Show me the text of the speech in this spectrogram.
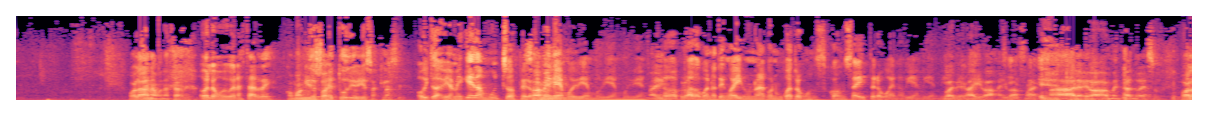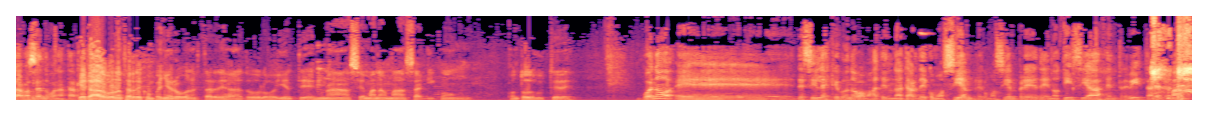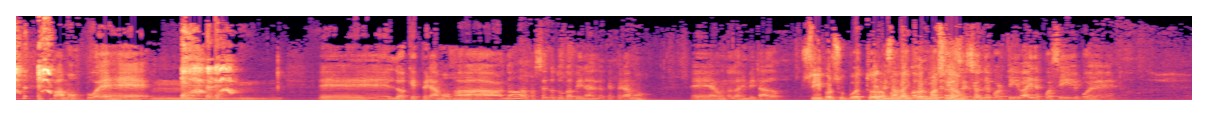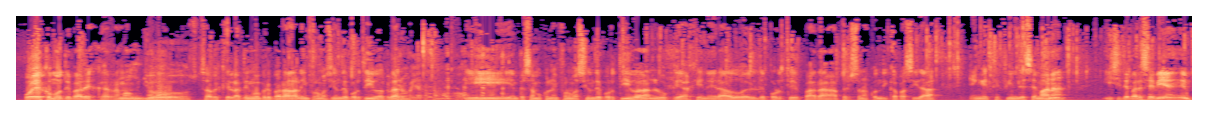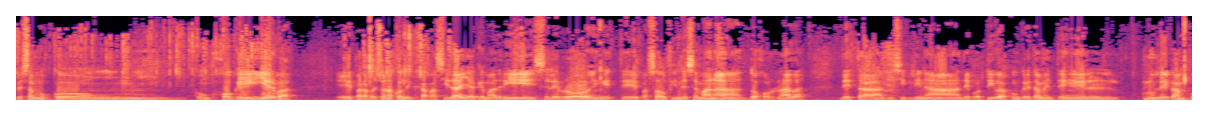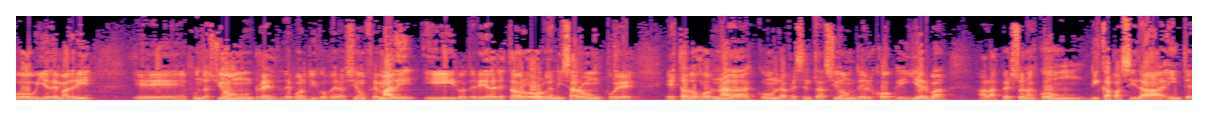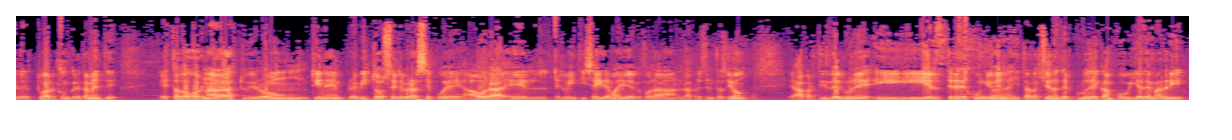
Hola, Ana, buenas tardes. Hola, muy buenas tardes. ¿Cómo han ido esos estudios y esas clases? Hoy todavía me quedan muchos, pero muy bien, muy bien, muy bien, muy bien. Ahí. Todo aprobado. Bueno, tengo ahí una con un 4,6, pero bueno, bien, bien, bien. Muy bien, ahí va, ahí va. Sí, vale, sí. vale, ahí va aumentando eso. Hola, Rosendo, buenas tardes. ¿Qué tal? Buenas tardes, compañeros. Buenas tardes a todos los oyentes. Una semana más aquí con, con todos ustedes. Bueno, eh, decirles que bueno, vamos a tener una tarde como siempre, como siempre, de noticias, de entrevistas y demás. vamos pues eh, mmm, eh, lo que esperamos a... No, Rosendo, ¿tú qué opinas? Lo que esperamos eh, a uno de los invitados. Sí, por supuesto, Empezamos damos la con información. la sección deportiva y después sí, pues... Pues como te parezca, Ramón, yo sabes que la tengo preparada la información deportiva, claro. Pues y empezamos con la información deportiva, lo que ha generado el deporte para personas con discapacidad en este fin de semana. Y si te parece bien, empezamos con, con hockey y hierba eh, para personas con discapacidad, ya que Madrid celebró en este pasado fin de semana dos jornadas de esta disciplina deportiva, concretamente en el Club de Campo Villa de Madrid, eh, Fundación Red Deporte y Cooperación FEMADI y Lotería del Estado organizaron pues estas dos jornadas con la presentación del hockey hierba a las personas con discapacidad intelectual concretamente. Estas dos jornadas tuvieron, tienen previsto celebrarse pues ahora el, el 26 de mayo, ya que fue la, la presentación, a partir del lunes y el 3 de junio en las instalaciones del Club de Campo Villa de Madrid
